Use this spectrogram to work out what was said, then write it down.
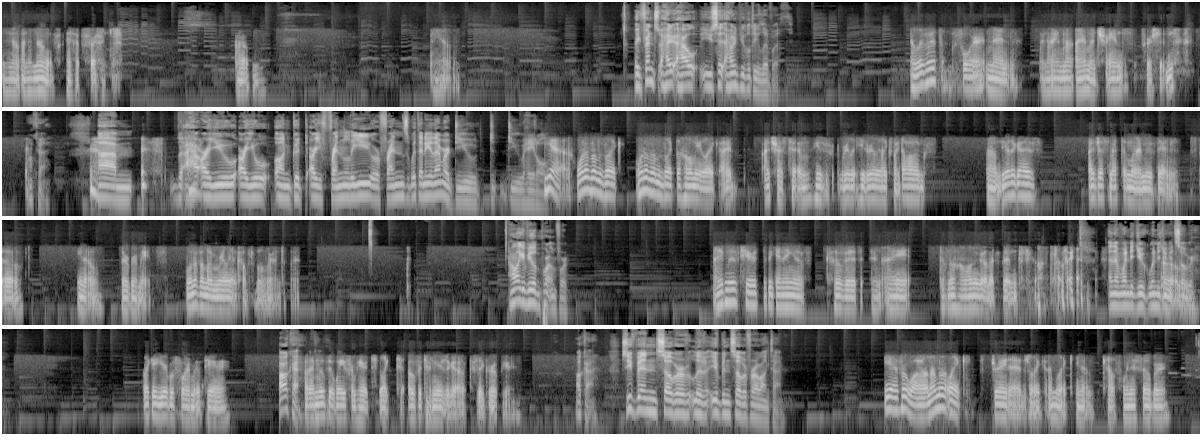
know. I don't know if I have friends. Um, yeah. Are you friends? How, how you said? How many people do you live with? I live with four men, and I am not. I am a trans person. Okay. Um, how are you? Are you on good? Are you friendly or friends with any of them, or do you do you hate all? yeah, one of them's like one of them's like the homie. Like I, I trust him. He's really he really likes my dogs. Um, the other guys, I just met them when I moved in, so you know they're roommates. One of them I'm really uncomfortable around, but How long have you lived in Portland for? I moved here at the beginning of COVID, and I don't know how long ago that's been. off the top of my head. And then when did you when did you get Um, sober? like a year before I moved here, Okay. but I moved away from here to, like to over ten years ago because I grew up here. Okay. So you've been sober living. You've been sober for a long time. Yeah, for a while, and I'm not like straight edge. Like I'm like you know California sober.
